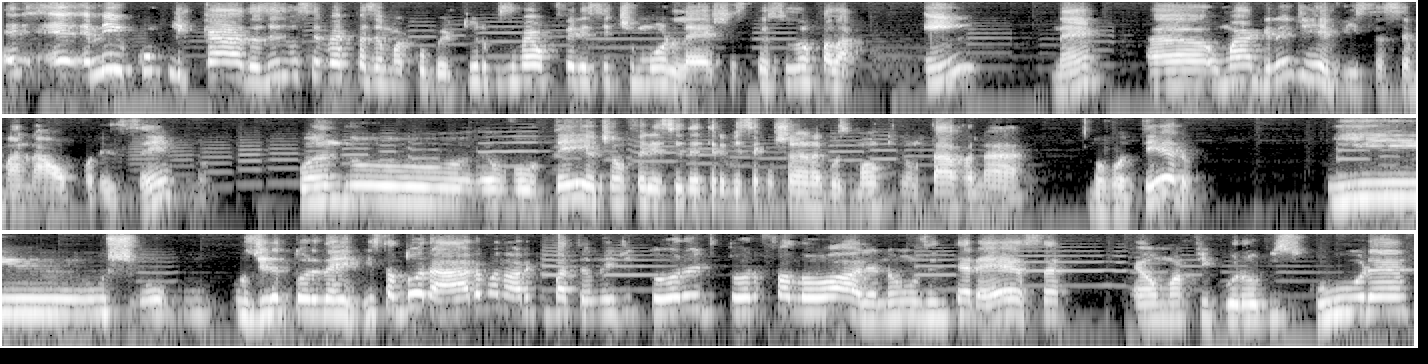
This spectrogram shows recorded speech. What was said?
é, é, é, meio complicado. Às vezes você vai fazer uma cobertura, você vai oferecer Timor-Leste, as pessoas vão falar em, né? Uh, uma grande revista semanal, por exemplo, quando eu voltei, eu tinha oferecido a entrevista com a Xana Guzmão, que não estava no roteiro, e os, os, diretores da revista adoraram, mas na hora que bateu no editor, o editor falou: olha, não nos interessa, é uma figura obscura,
